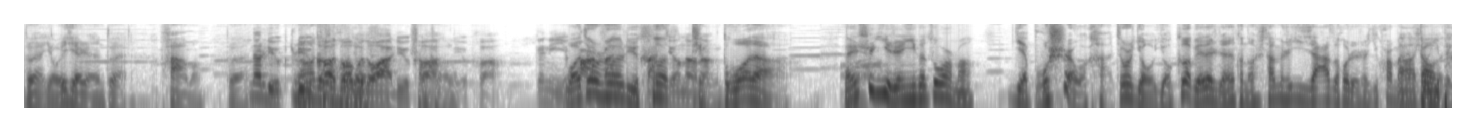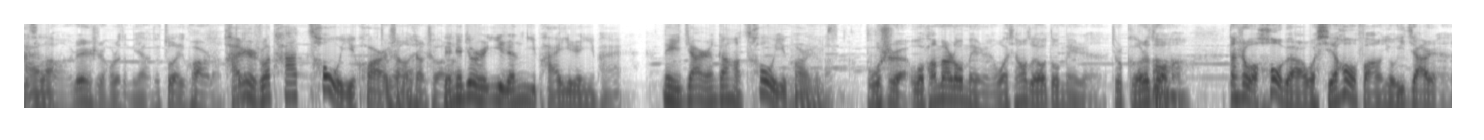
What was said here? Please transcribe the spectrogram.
对，有一些人对怕吗？对，那旅旅客多不多啊？旅客旅客跟你我就是说旅客挺多的。哎，是一人一个座吗？也不是，我看就是有有个别的人，可能是他们是一家子，或者是一块买票一排了，认识或者怎么样，就坐在一块了。还是说他凑一块儿上上车？人家就是一人一排，一人一排，那一家人刚好凑一块儿去了。不是，我旁边都没人，我前后左右都没人，就是隔着坐嘛。但是我后边，我斜后方有一家人。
